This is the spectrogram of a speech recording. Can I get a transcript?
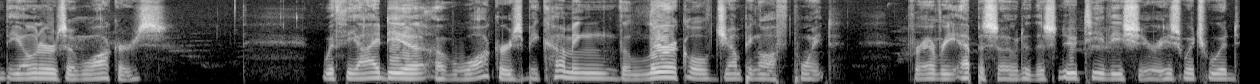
the owners of Walkers with the idea of Walkers becoming the lyrical jumping off point for every episode of this new TV series, which would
